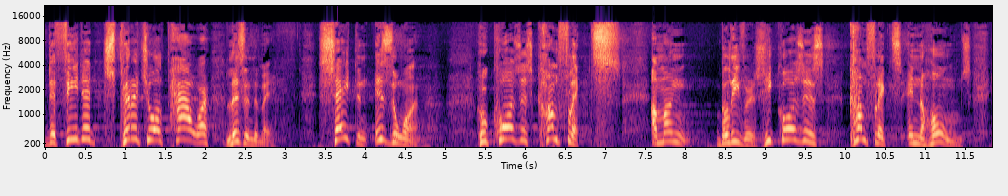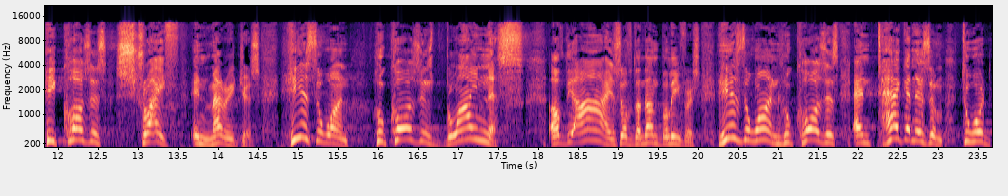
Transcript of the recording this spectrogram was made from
defeated spiritual power. Listen to me. Satan is the one who causes conflicts among believers. He causes conflicts in homes. He causes strife in marriages. He is the one who causes blindness of the eyes of the non believers. He is the one who causes antagonism toward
